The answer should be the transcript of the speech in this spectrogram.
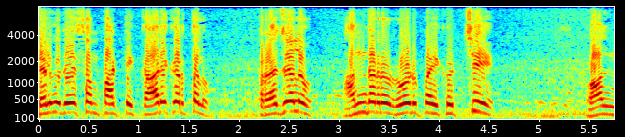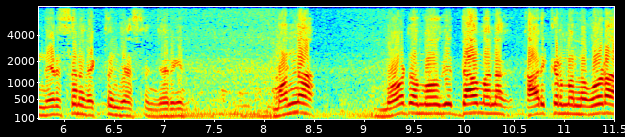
తెలుగుదేశం పార్టీ కార్యకర్తలు ప్రజలు అందరూ రోడ్డుపైకి వచ్చి వాళ్ళు నిరసన వ్యక్తం చేస్తాం జరిగింది. మొన్న మోట మోగిద్దామన్న కార్యక్రమంలో కూడా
